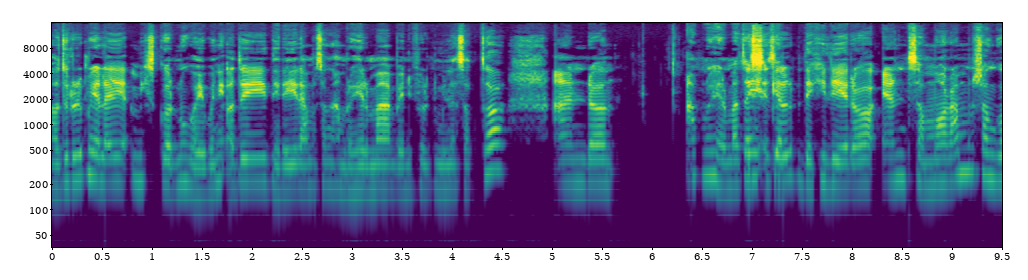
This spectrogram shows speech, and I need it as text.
हजुरहरूले पनि यसलाई मिक्स गर्नुभयो भने अझै धेरै राम्रोसँग हाम्रो हेयरमा बेनिफिट मिल्न सक्छ। एन्ड आफ्नो हेयरमा चाहिँ स्केल्पदेखि लिएर एन्डसम्म राम्रोसँग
